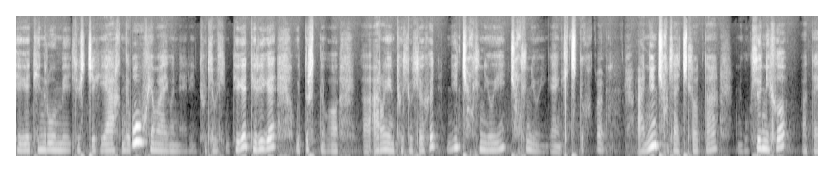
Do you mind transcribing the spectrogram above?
тэгээ тэн рүү мэйл бичих яах ингээ бүх юм аягүй нарийн төлөвлөн. Тэгээ тэрийгэ өдөрт нөгөө 10 юм төлөвлөхөд нин чухал нь юу юм? Чухал нь юу ингээ ангилчдаг байхгүй? А нин чухал ажлуудаа нэг өглөөнийхөө одоо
